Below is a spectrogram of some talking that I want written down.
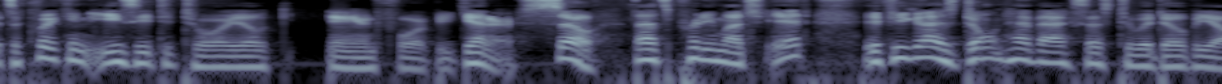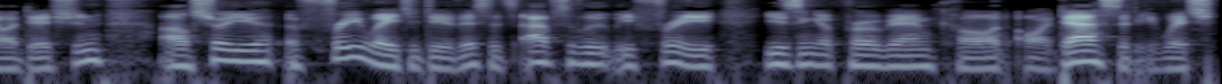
it's a quick and easy tutorial aimed for beginners. So that's pretty much it. If you guys don't have access to Adobe Audition, I'll show you a free way to do this. It's absolutely free using a program called Audacity, which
